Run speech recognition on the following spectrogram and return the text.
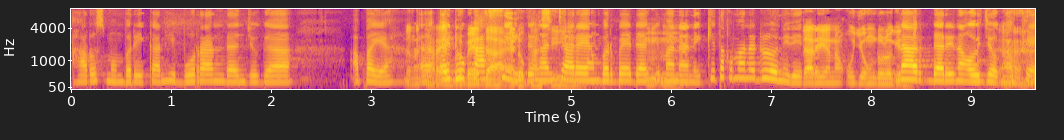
harus memberikan hiburan dan juga apa ya Dengan eh, cara yang berbeda, edukasi, edukasi. dengan cara yang berbeda gimana nih kita ke mana dulu nih Dit? Dari yang nang ujung dulu gitu. Nah, dari nang ujung oke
